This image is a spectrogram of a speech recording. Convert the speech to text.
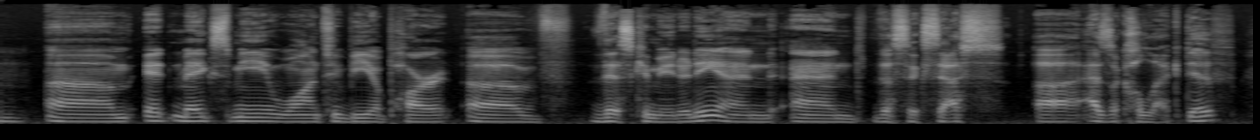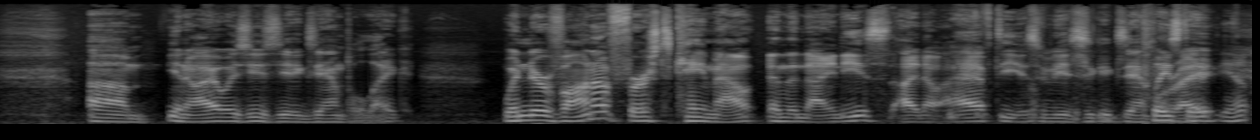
Mm. Um, it makes me want to be a part of this community and and the success uh, as a collective. Um, you know, I always use the example like when Nirvana first came out in the 90s, I know I have to use a music example, Please right? Do, yep.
